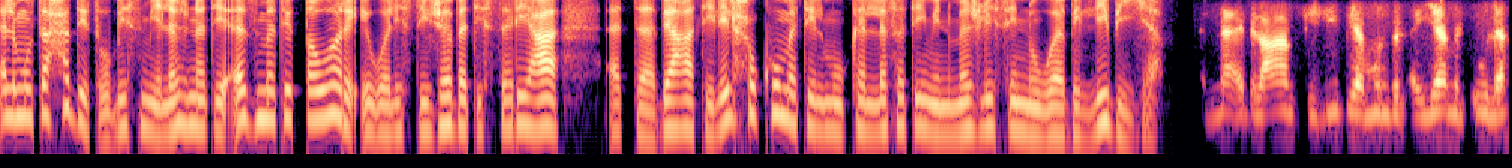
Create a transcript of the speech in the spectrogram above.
المتحدث باسم لجنة أزمة الطوارئ والاستجابة السريعة التابعة للحكومة المكلفة من مجلس النواب الليبي. النائب العام في ليبيا منذ الأيام الأولى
